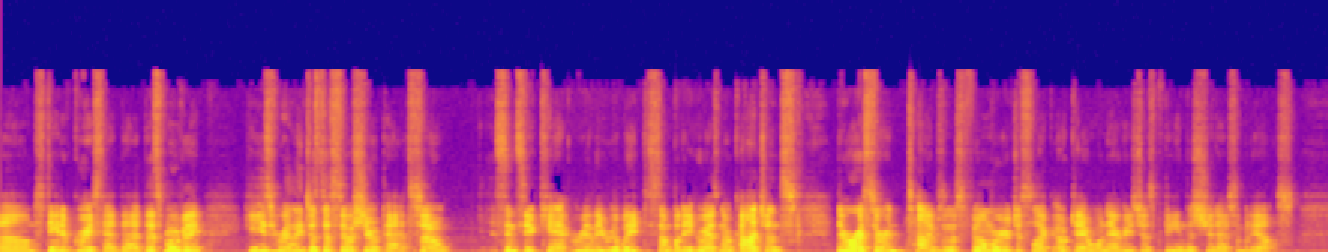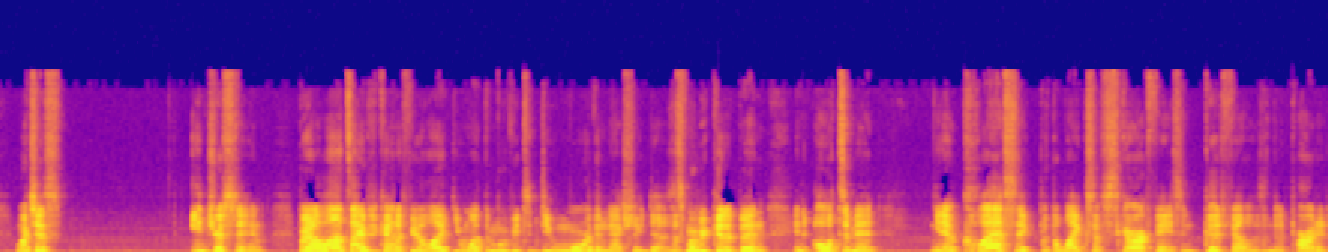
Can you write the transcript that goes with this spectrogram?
Um, State of Grace had that. This movie he's really just a sociopath. So, since you can't really relate to somebody who has no conscience, there are certain times in this film where you're just like, okay, well now he's just beating the shit out of somebody else. Which is interesting, but a lot of times you kind of feel like you want the movie to do more than it actually does. This movie could have been an ultimate, you know, classic with the likes of Scarface and Goodfellas and The Departed,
